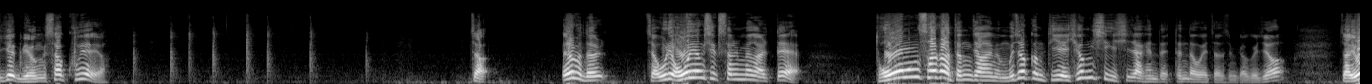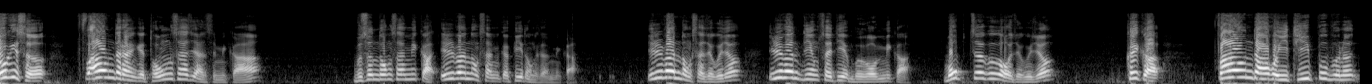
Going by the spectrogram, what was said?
이게 명사 구예요. 자, 여러분들, 자, 우리 오형식 설명할 때 동사가 등장하면 무조건 뒤에 형식이 시작된다고 했지 않습니까? 그죠? 자, 여기서 found라는 게 동사지 않습니까? 무슨 동사입니까? 일반 동사입니까? 비동사입니까? 일반 동사죠. 그죠? 일반 비동사 뒤에 뭐가 옵니까? 목적어가 오죠. 그죠? 그러니까 found하고 이 뒷부분은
